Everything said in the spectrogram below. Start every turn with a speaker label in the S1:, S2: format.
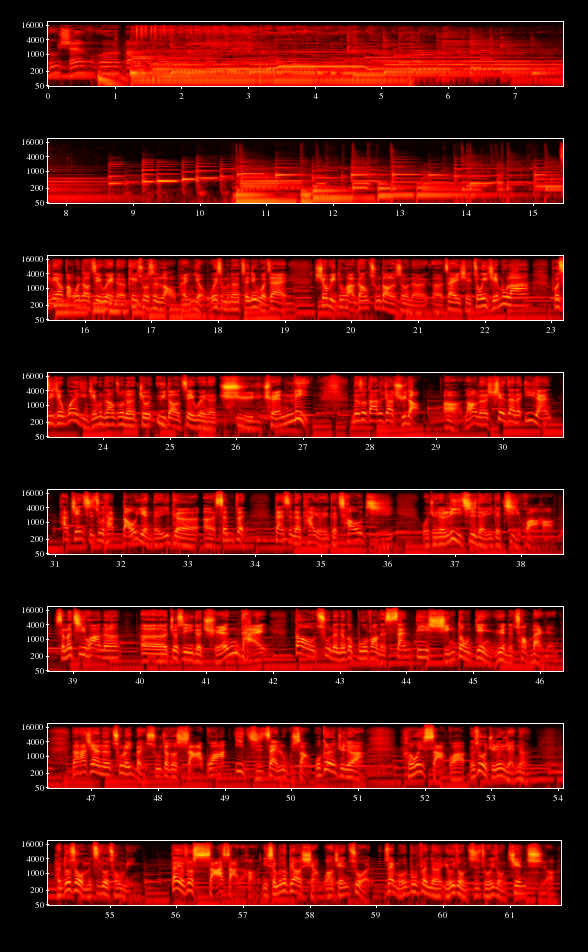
S1: 福生活吧。今天要访问到这位呢，可以说是老朋友。为什么呢？曾经我在修比都华刚出道的时候呢，呃，在一些综艺节目啦，或是一些外景节目当中呢，就遇到这位呢曲全力。那时候大家都叫曲导啊，然后呢，现在呢依然他坚持住他导演的一个呃身份，但是呢，他有一个超级我觉得励志的一个计划哈。什么计划呢？呃，就是一个全台。到处呢能够播放的三 D 行动电影院的创办人，那他现在呢出了一本书，叫做《傻瓜一直在路上》。我个人觉得啊，何谓傻瓜？有时候我觉得人呢，很多时候我们自作聪明。但有时候傻傻的哈，你什么都不要想，往前做，在某一部分呢，有一种执着，一种坚持哦，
